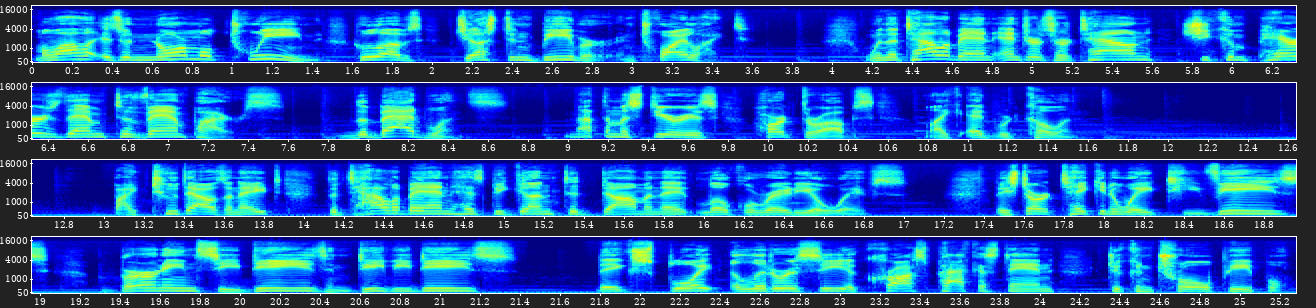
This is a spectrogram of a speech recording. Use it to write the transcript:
Malala is a normal tween who loves Justin Bieber and Twilight. When the Taliban enters her town, she compares them to vampires, the bad ones, not the mysterious heartthrobs like Edward Cullen. By 2008, the Taliban has begun to dominate local radio waves. They start taking away TVs, burning CDs and DVDs. They exploit illiteracy across Pakistan to control people.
